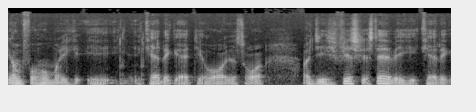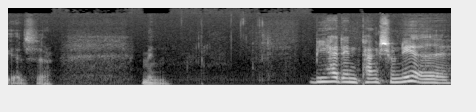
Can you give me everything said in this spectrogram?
jomfruhummer i, i, i Kattegat i år. Jeg tror, og de fisker stadigvæk i Kattegat. Så. Men vi har den pensionerede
